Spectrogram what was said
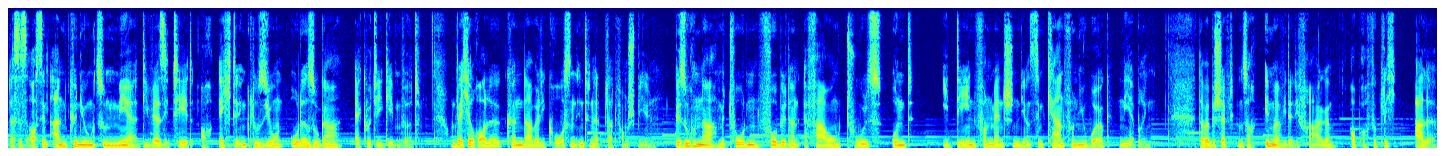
dass es aus den Ankündigungen zu mehr Diversität auch echte Inklusion oder sogar Equity geben wird? Und welche Rolle können dabei die großen Internetplattformen spielen? Wir suchen nach Methoden, Vorbildern, Erfahrungen, Tools und Ideen von Menschen, die uns dem Kern von New Work näher bringen. Dabei beschäftigt uns auch immer wieder die Frage, ob auch wirklich alle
